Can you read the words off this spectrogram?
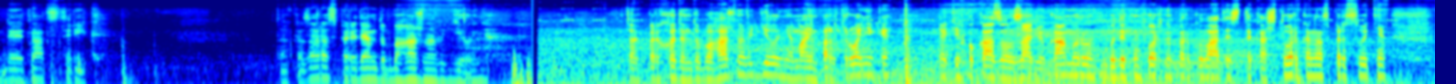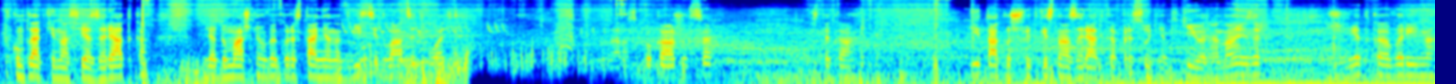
19 рік. Так, а зараз перейдемо до багажного відділення. Так, переходимо до багажного відділення, маємо парктроніки, як і показував задню камеру, буде комфортно паркуватись, така шторка у нас присутня. В комплекті у нас є зарядка для домашнього використання на 220 вольт. Покажу все. Ось така. І також швидкісна зарядка присутня, такий органайзер, жилетка аварійна.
